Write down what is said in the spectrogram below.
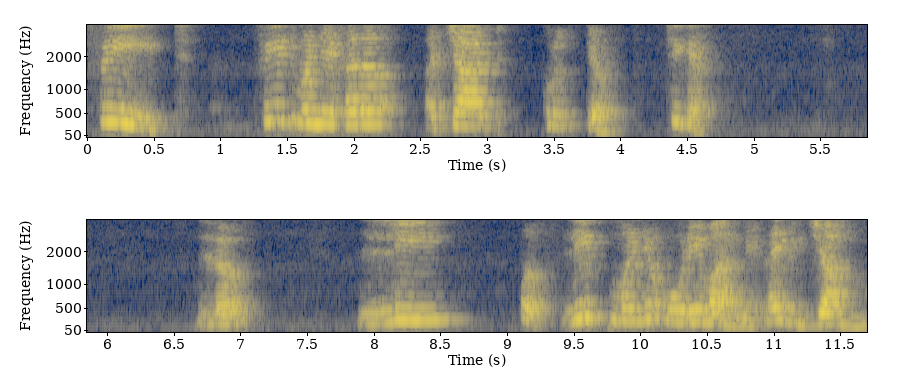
फीट. फीट म्हणजे एखादं अचाट कृत्य. ठीक आहे? ल लीप. लीप म्हणजे उडी मारणे लाईक जम्प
